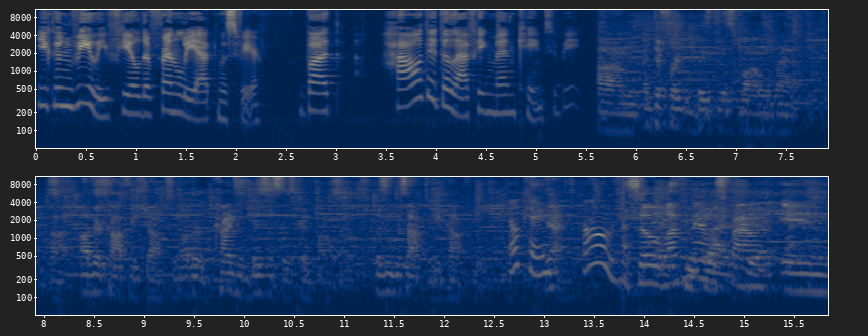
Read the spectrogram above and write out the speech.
You can really feel the friendly atmosphere. But how did the Laughing Man came to be? Um, a different business model that uh, other coffee shops and other kinds of businesses can follow. Doesn't just have to be coffee. Okay. Yeah. Oh, So Laughing Man was found in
